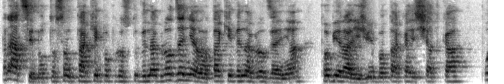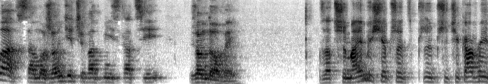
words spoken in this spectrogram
pracy, bo to są takie po prostu wynagrodzenia. No takie wynagrodzenia pobieraliśmy, bo taka jest siatka płat w samorządzie czy w administracji rządowej. Zatrzymajmy się przed, przy, przy ciekawej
